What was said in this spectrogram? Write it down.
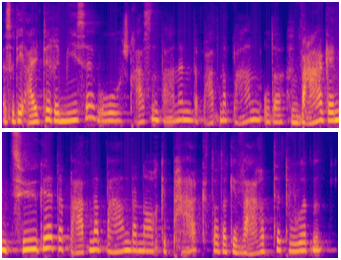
also die alte Remise, wo Straßenbahnen der Badnerbahn oder Wagenzüge der Badnerbahn dann auch geparkt oder gewartet wurden.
